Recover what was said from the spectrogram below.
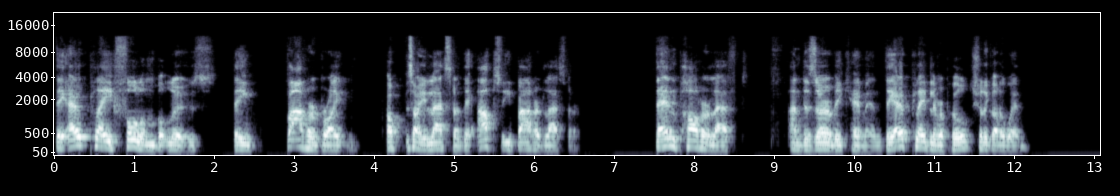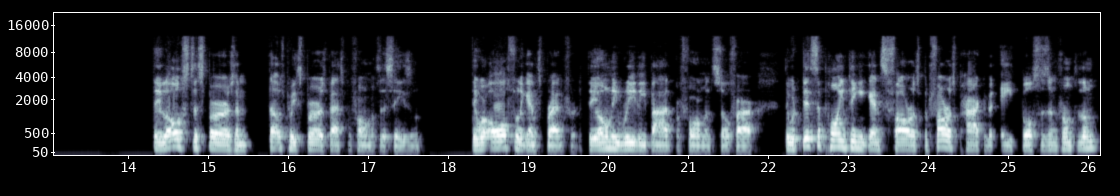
They outplay Fulham but lose. They batter Brighton. Oh, sorry, Leicester. They absolutely battered Leicester. Then Potter left and De Zerbi came in. They outplayed Liverpool, should have got a win. They lost to Spurs, and that was probably Spurs' best performance of the season. They were awful against Brentford. The only really bad performance so far. They were disappointing against Forest, but Forest parked about eight buses in front of them.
